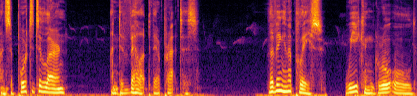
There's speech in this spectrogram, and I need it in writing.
and supported to learn and develop their practice. Living in a place we can grow old.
